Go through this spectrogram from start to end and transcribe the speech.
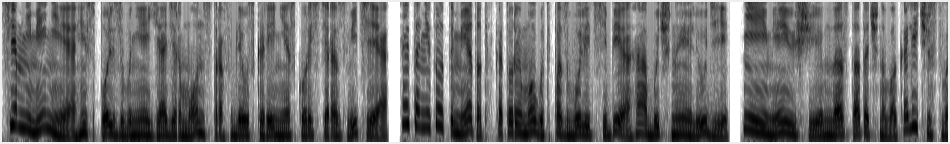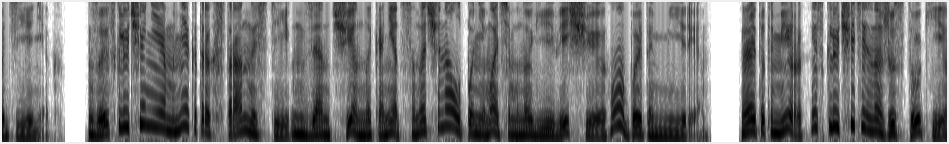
Тем не менее, использование ядер монстров для ускорения скорости развития — это не тот метод, который могут позволить себе обычные люди, не имеющие достаточного количества денег. За исключением некоторых странностей, Дзян Чен наконец начинал понимать многие вещи об этом мире. Этот мир исключительно жестокий,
